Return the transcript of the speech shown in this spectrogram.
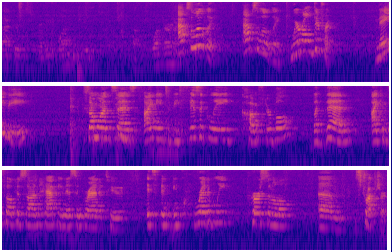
factors from each one into uh, four paradigm? Absolutely. Absolutely. We're all different. Maybe someone says, I need to be physically comfortable, but then I can focus on happiness and gratitude. It's an incredibly personal um, structure.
